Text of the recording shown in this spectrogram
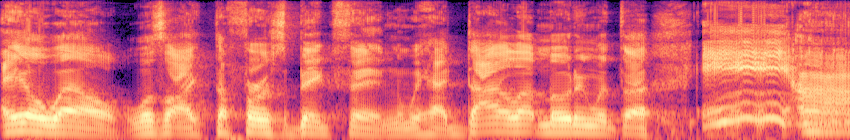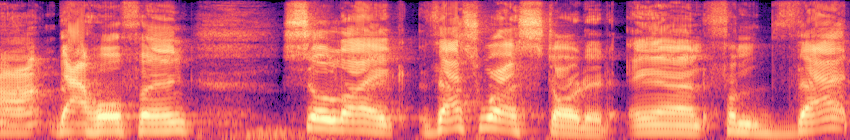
AOL was like the first big thing. We had dial-up modem with the eh, uh, that whole thing. So like, that's where I started. And from that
